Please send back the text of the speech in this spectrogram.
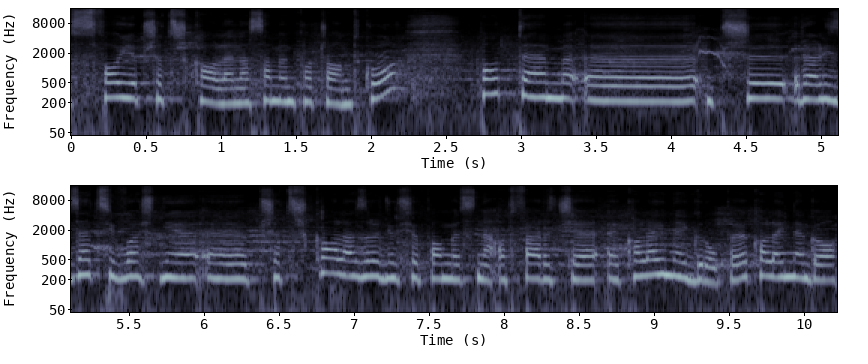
swoje przedszkole na samym początku. Potem przy realizacji właśnie przedszkola zrodził się pomysł na otwarcie kolejnej grupy, kolejnego,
